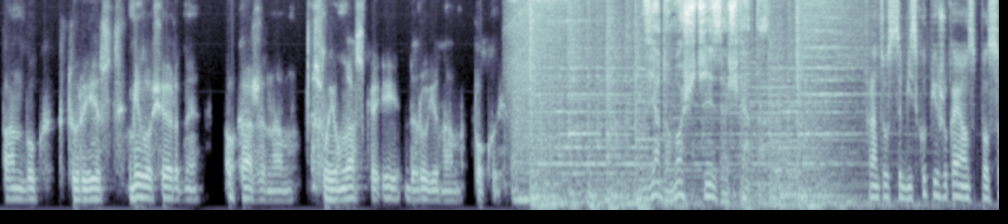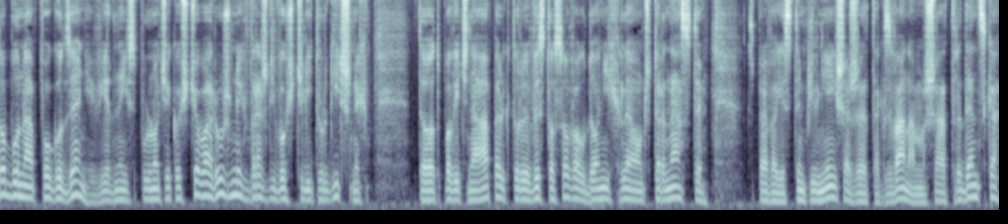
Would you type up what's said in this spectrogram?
Pan Bóg, który jest miłosierny, okaże nam swoją łaskę i daruje nam pokój. Wiadomości ze świata. Francuscy biskupi szukają sposobu na pogodzenie w jednej wspólnocie kościoła różnych wrażliwości liturgicznych. To odpowiedź na apel, który wystosował do nich Leon XIV. Sprawa jest tym pilniejsza, że tak zwana msza trydencka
